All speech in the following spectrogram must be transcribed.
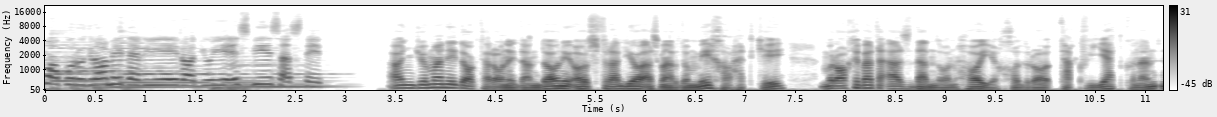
با پروگرام دری رادیوی اس هستید انجمن دکتران دندان استرالیا از مردم می خواهد که مراقبت از دندانهای خود را تقویت کنند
